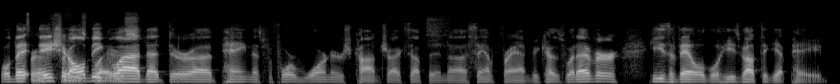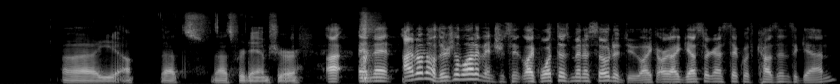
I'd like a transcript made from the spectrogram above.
Well, they, for, they should all be players. glad that they're uh, paying this before Warner's contract's up in uh, San Fran because whatever he's available, he's about to get paid. Uh, yeah, that's that's for damn sure. Uh, and then I don't know. There's a lot of interesting. Like, what does Minnesota do? Like, are, I guess they're going to stick with Cousins again.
